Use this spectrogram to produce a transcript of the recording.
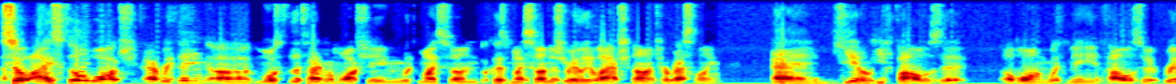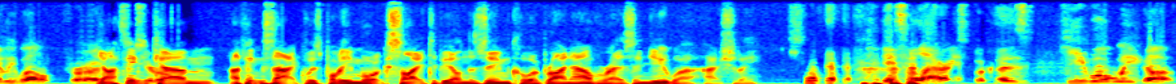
So I still watch everything. Uh, most of the time, I'm watching with my son because my son is really latched on to wrestling, and you know he follows it along with me and follows it really well. For yeah, I think um, I think Zach was probably more excited to be on the Zoom call with Bryan Alvarez than you were actually. it's hilarious because he will wake up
